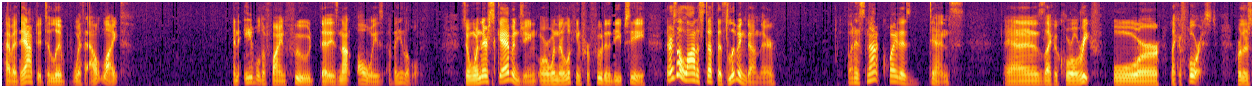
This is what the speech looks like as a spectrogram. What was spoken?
have adapted to live without light and able to find food that is not always available. So when they're scavenging or when they're looking for food in the deep sea, there's a lot of stuff that's living down there, but it's not quite as dense as like a coral reef or like a forest where there's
